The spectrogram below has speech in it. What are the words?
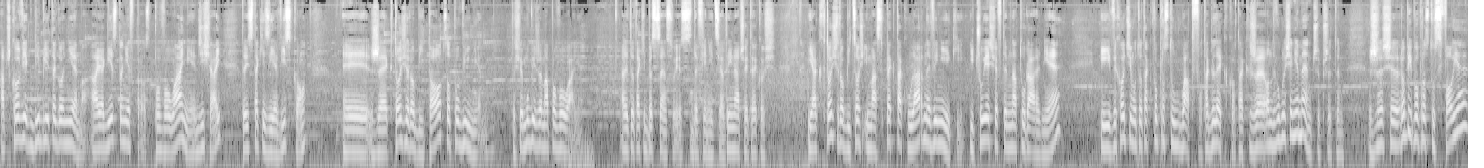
aczkolwiek w Biblii tego nie ma, a jak jest, to nie wprost. Powołanie dzisiaj to jest takie zjawisko, yy, że ktoś robi to, co powinien. To się mówi, że ma powołanie, ale to taki bez sensu jest definicja. To inaczej to jakoś. Jak ktoś robi coś i ma spektakularne wyniki i czuje się w tym naturalnie, i wychodzi mu to tak po prostu łatwo, tak lekko, tak, że on w ogóle się nie męczy przy tym, że się robi po prostu swoje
